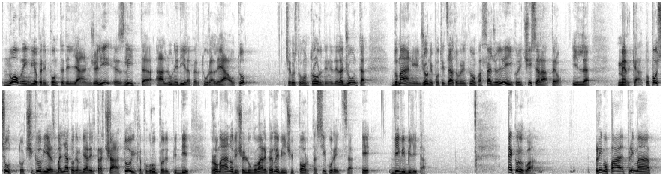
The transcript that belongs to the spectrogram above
nuovo rinvio per il Ponte degli Angeli, eh, slitta a lunedì l'apertura alle auto, c'è questo contrordine della Giunta, domani, il giorno ipotizzato per il primo passaggio dei veicoli, ci sarà però il mercato. Poi sotto, ciclovia, sbagliato cambiare il tracciato, il capogruppo del PD Romano dice il lungomare per le bici porta sicurezza e vivibilità. Eccolo qua. Primo prima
